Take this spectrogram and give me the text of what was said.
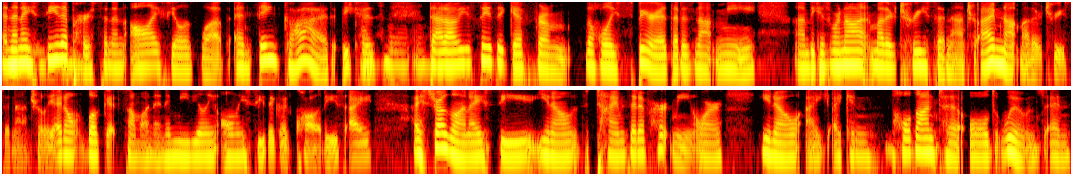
and then I see the person and all I feel is love. And thank God, because that obviously is a gift from the Holy Spirit that is not me, um, because we're not Mother Teresa naturally. I'm not Mother Teresa naturally. I don't look at someone and immediately only see the good qualities. I I struggle and I see, you know, the times that have hurt me, or, you know, I, I can hold on to old wounds and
